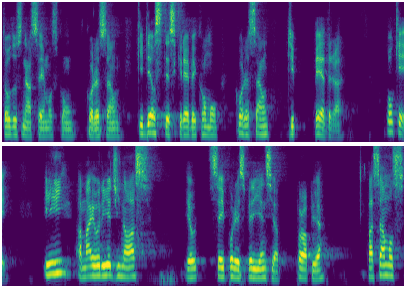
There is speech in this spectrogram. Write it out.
Todos nascemos com coração que Deus descreve como coração de pedra. Ok. E a maioria de nós eu sei por experiência própria, passamos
